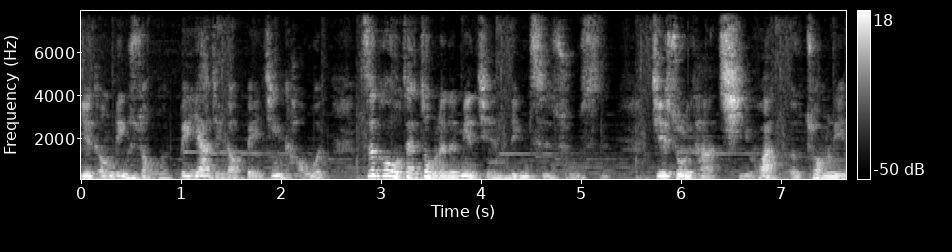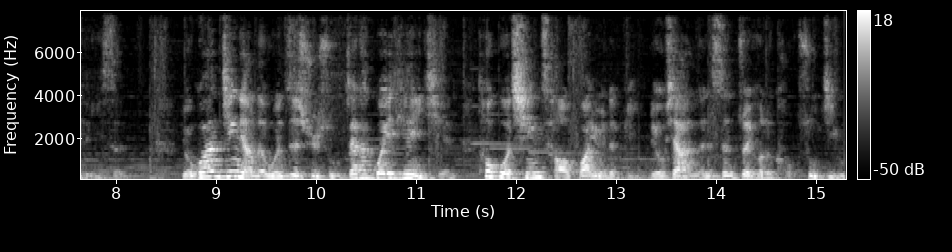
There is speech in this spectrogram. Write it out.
也同林爽文被押解到北京拷问，之后在众人的面前凌迟处死，结束了他奇幻而壮烈的一生。有关金娘的文字叙述，在他归天以前，透过清朝官员的笔留下人生最后的口述记录。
